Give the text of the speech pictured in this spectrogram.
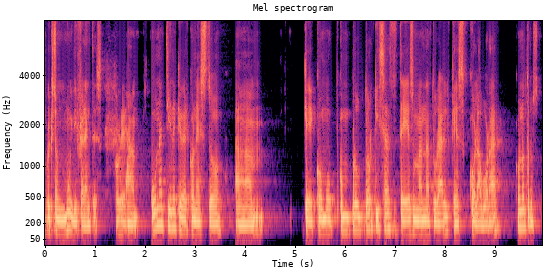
porque son muy diferentes. Okay. Um, una tiene que ver con esto, um, que como, como productor quizás te es más natural, que es colaborar con otros.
